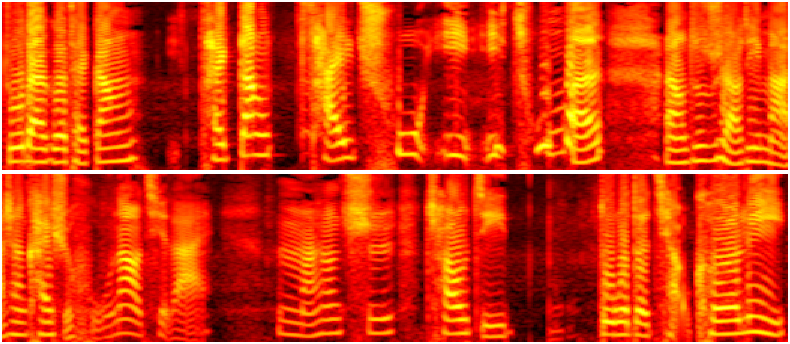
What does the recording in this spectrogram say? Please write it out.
猪大哥才刚才刚才出一一出门，然后猪猪小弟马上开始胡闹起来，马上吃超级多的巧克力，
